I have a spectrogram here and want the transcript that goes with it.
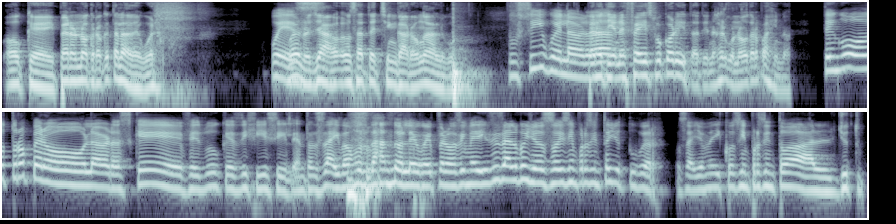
Ok, pero no creo que te la devuelvan. Pues, Bueno, ya, o sea, te chingaron algo. Pues sí, güey, la verdad. Pero tienes Facebook ahorita, ¿tienes alguna otra página? Tengo otro, pero la verdad es que Facebook es difícil. Entonces ahí vamos dándole, güey. Pero si me dices algo, yo soy 100% youtuber. O sea, yo me dedico 100% al YouTube.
